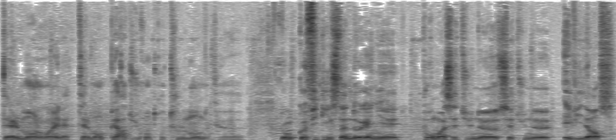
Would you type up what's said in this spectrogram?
tellement loin, il a tellement perdu contre tout le monde que. Donc Kofi Kingston doit gagner. Pour moi, c'est une, une évidence.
